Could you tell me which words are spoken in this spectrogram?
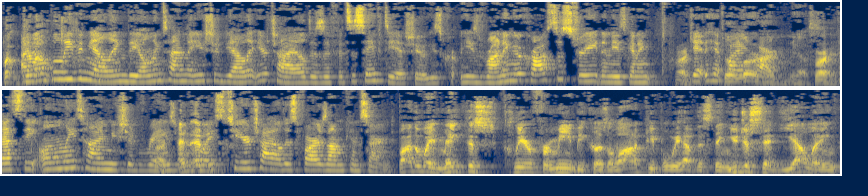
But I don't believe in yelling. The only time that you should yell at your child is if it's a safety issue. He's he's running across the street and he's going to get hit To by a car. him, yes. Right. That's the only time you should raise Right. your And- and- voice to your child, as far as I'm concerned. By the way, make this clear for me because a lot of people we have this thing. You just said yelling,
